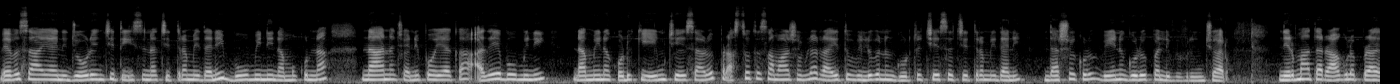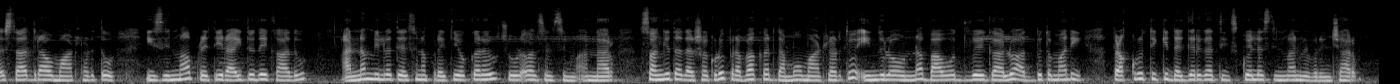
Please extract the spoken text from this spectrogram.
వ్యవసాయాన్ని జోడించి తీసిన చిత్రం ఇదని భూమిని నమ్ముకున్న నాన్న చనిపోయాక అదే భూమిని నమ్మిన కొడుకు ఏం చేశాడో ప్రస్తుత సమాజంలో రైతు విలువను గుర్తు చేసే చిత్రం ఇదని దర్శకుడు వేణుగుడుపల్లి వివరించారు. నిర్మాత రాగుల ప్రసాదరావు మాట్లాడుతూ ఈ సినిమా ప్రతి రైతుదే కాదు అన్నం విలువ తెలిసిన ప్రతి ఒక్కరూ చూడవలసిన సినిమా అన్నారు. సంగీత దర్శకుడు ప్రభాకర్ దమ్ము మాట్లాడుతూ ఇందులో ఉన్న భావోద్వేగాలు అద్భుతమని ప్రకృతికి దగ్గరగా తీసుకువెళ్ళే సినిమాని వివరించారు.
